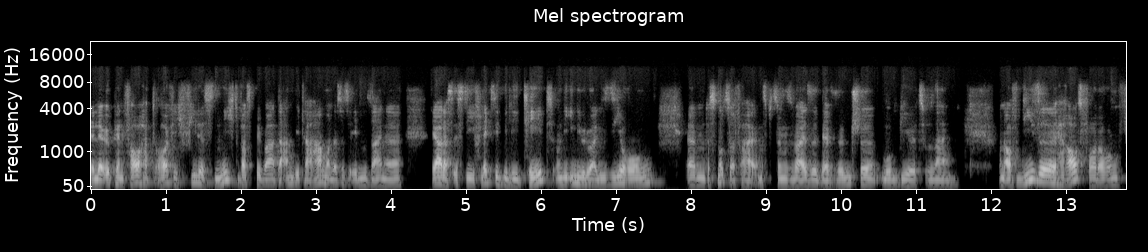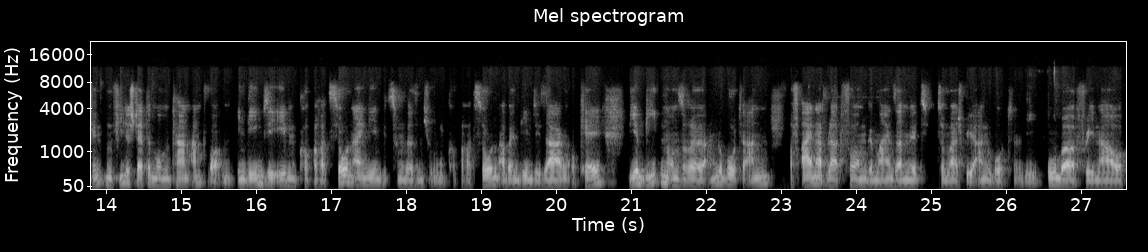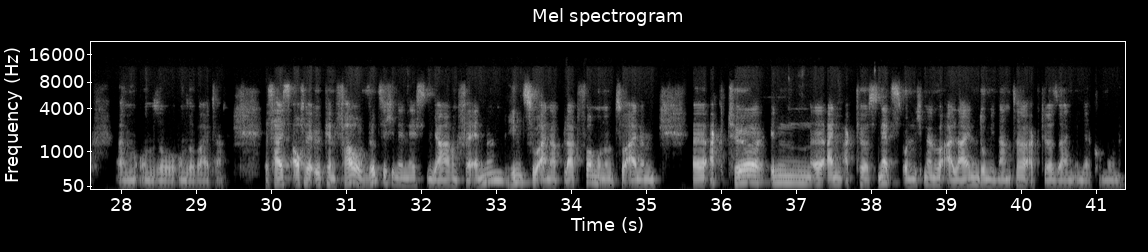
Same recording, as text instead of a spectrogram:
Denn der ÖPNV hat häufig vieles nicht, was private Anbieter haben. Und das ist eben seine, ja, das ist die Flexibilität und die Individualisierung ähm, des Nutzerverhaltens beziehungsweise der Wünsche, mobil zu sein. Und auf diese Herausforderung finden viele Städte momentan Antworten, indem sie eben Kooperationen eingehen, beziehungsweise nicht unbedingt Kooperationen, aber indem sie sagen, okay, wir bieten unsere Angebote an auf einer Plattform gemeinsam mit zum Beispiel Angebote wie Uber, FreeNow, ähm, und, so, und so weiter. Das heißt, auch der ÖPNV wird sich in den nächsten Jahren verändern, hin zu einer Plattform und zu einem äh, Akteur in äh, einem Akteursnetz und nicht mehr nur allein dominanter Akteur sein in der Kommune.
